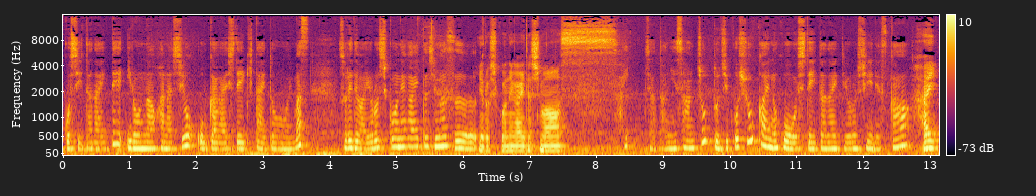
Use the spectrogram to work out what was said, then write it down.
お越しいただいていろんなお話をお伺いしていきたいと思います。それではよろしくお願いいたしますよろしくお願いいたします。はい、じゃあ谷井さんちょっと自己紹介の方をしていただいてよろしいですか？はい、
